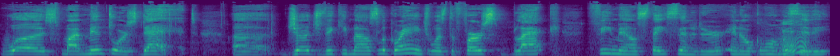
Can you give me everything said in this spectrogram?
was my mentor's dad. Uh, Judge Vicki Miles LaGrange was the first black female state senator in Oklahoma City.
